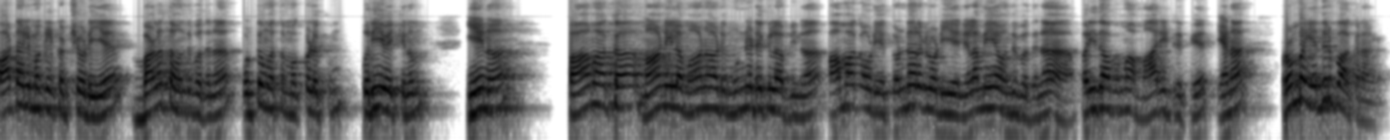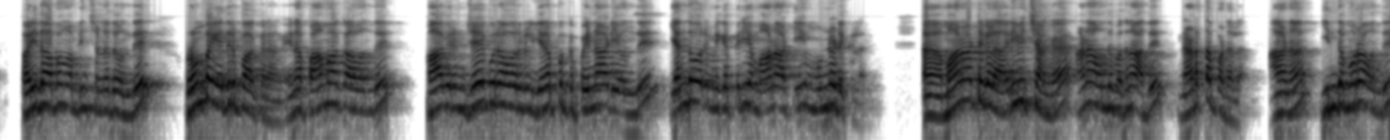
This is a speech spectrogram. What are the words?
பாட்டாளி மக்கள் கட்சியுடைய பலத்தை வந்து பார்த்தீங்கன்னா ஒட்டுமொத்த மக்களுக்கும் புரிய வைக்கணும். ஏன்னா பாமக மாநில மாநாடு முன்னெடுக்கல அப்படின்னா பாமகவுடைய தொண்டர்களுடைய நிலைமையே வந்து பார்த்தீங்கன்னா பரிதாபமா மாறிட்டு இருக்கு ஏன்னா ரொம்ப எதிர்பார்க்கிறாங்க. பரிதாபம் அப்படின்னு சொன்னது வந்து ரொம்ப எதிர்பார்க்கிறாங்க. ஏன்னா பாமக வந்து மாவீரன் ஜெயகுரு அவர்கள் இறப்புக்கு பின்னாடி வந்து எந்த ஒரு மிகப்பெரிய மாநாட்டையும் முன்னெடுக்கல. மாநாட்டுகளை அறிவிச்சாங்க. ஆனா வந்து பாத்தீங்கன்னா அது நடத்தப்படல. ஆனா இந்த முறை வந்து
